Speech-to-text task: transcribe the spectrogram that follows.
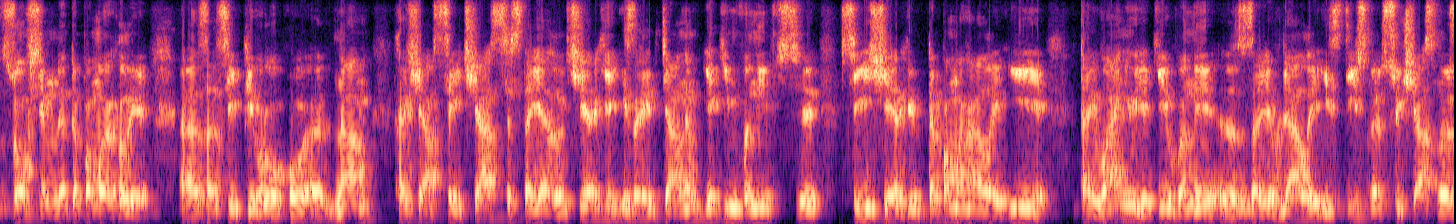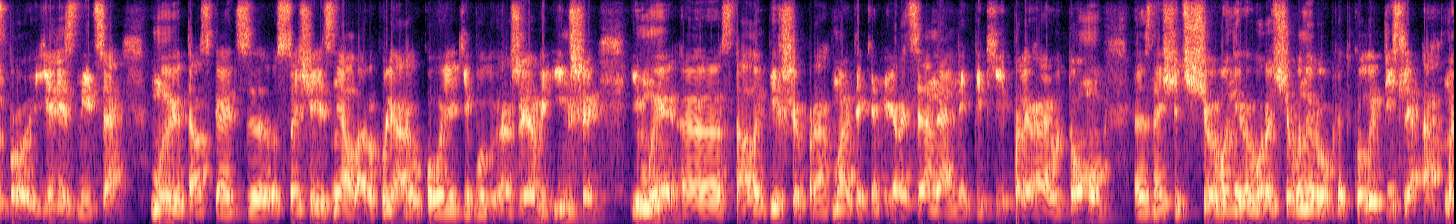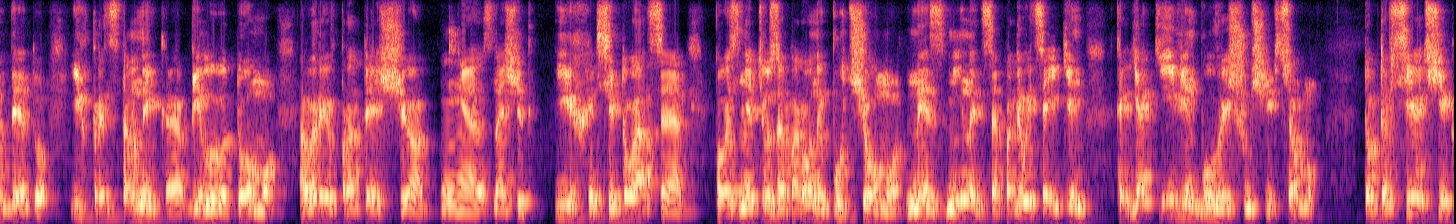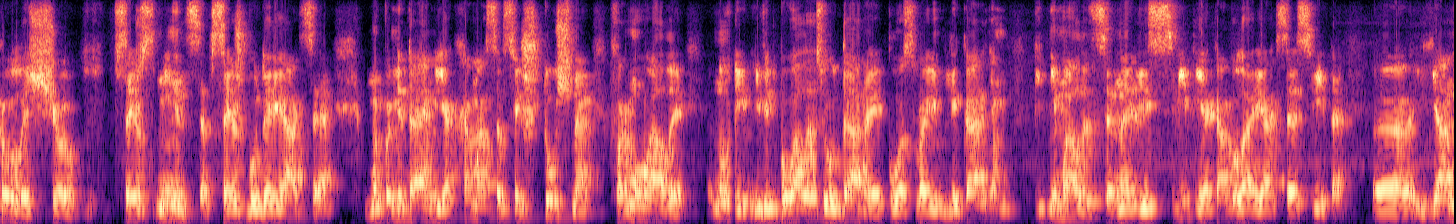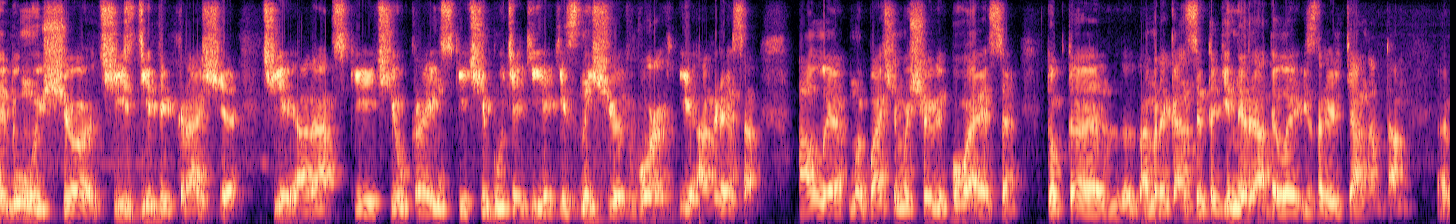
Зовсім не допомогли е, за ці півроку е, нам. Хоча в цей час стояли в чергі ізраїльтянам, яким вони в ці- цій черги допомагали, і Тайваню, які вони заявляли і здійснюють сучасною зброєю. Є різниця. Ми так сказати, з з очей зняли окуляри, у кого які були рожеві, інші, і ми е, стали більше прагматиками. І раціональний підхід полягає у тому, е, значить, що вони говорять, що вони роблять. Коли після Ахмедету їх представник е, Білого Дому говорив про те, що е, значить. Їх ситуація по зняттю заборони будь-чому не зміниться. Подивіться, яким який він був рішучий в цьому. Тобто всі очікували, що все ж зміниться, все ж буде реакція. Ми пам'ятаємо, як хамасовці штучно формували, ну і відбувалися удари по своїм лікарням, піднімали це на весь світ. Яка була реакція світа? Е, я не думаю, що чиїсь діти краще, чи арабські, чи українські, чи будь-які, які знищують ворог і агресор. Але ми бачимо, що відбувається. Тобто е, американці тоді не радили ізраїльтянам там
